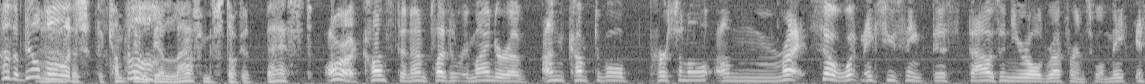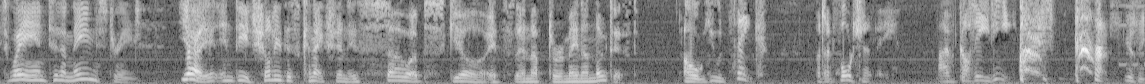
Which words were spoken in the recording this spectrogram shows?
oh, the billboards. the, the company will be Oh. a laughing stock at best. Or a constant unpleasant reminder of uncomfortable personal um right. So what makes you think this thousand year old reference will make its way into the mainstream? Yeah, i- indeed. Surely this connection is so obscure it's enough to remain unnoticed. Oh, you'd think. But unfortunately, I've got ED. Excuse me.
